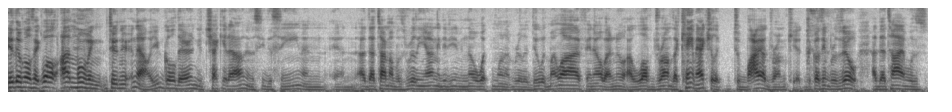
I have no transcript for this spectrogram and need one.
you, you, was like, well, I'm moving to New. No, you go there and you check it out and see the scene. And and at that time I was really young and didn't even know what I want to really do with my life, you know. But I knew I love drums. I came actually to buy a drum kit because in Brazil at that time was,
